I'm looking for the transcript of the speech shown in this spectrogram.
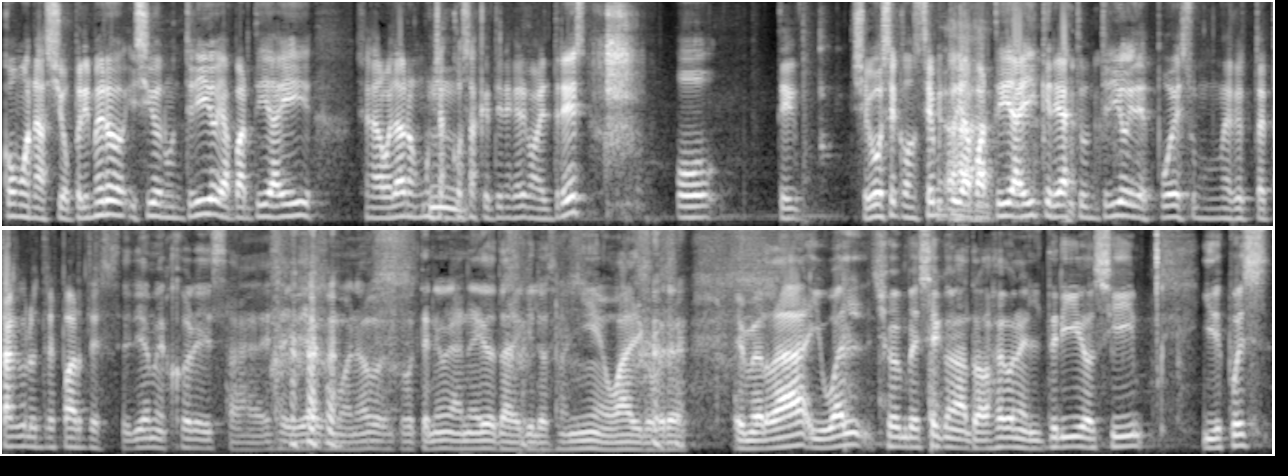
¿cómo nació? Primero hicieron un trío y a partir de ahí se enarbolaron muchas Mm. cosas que tienen que ver con el 3. ¿O te llegó ese concepto y a partir de ahí creaste un trío y después un espectáculo en tres partes. Sería mejor esa, esa idea, como, ¿no? como tener una anécdota de que lo soñé o algo, pero en verdad, igual yo empecé con, a trabajar con el trío, sí, y después,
